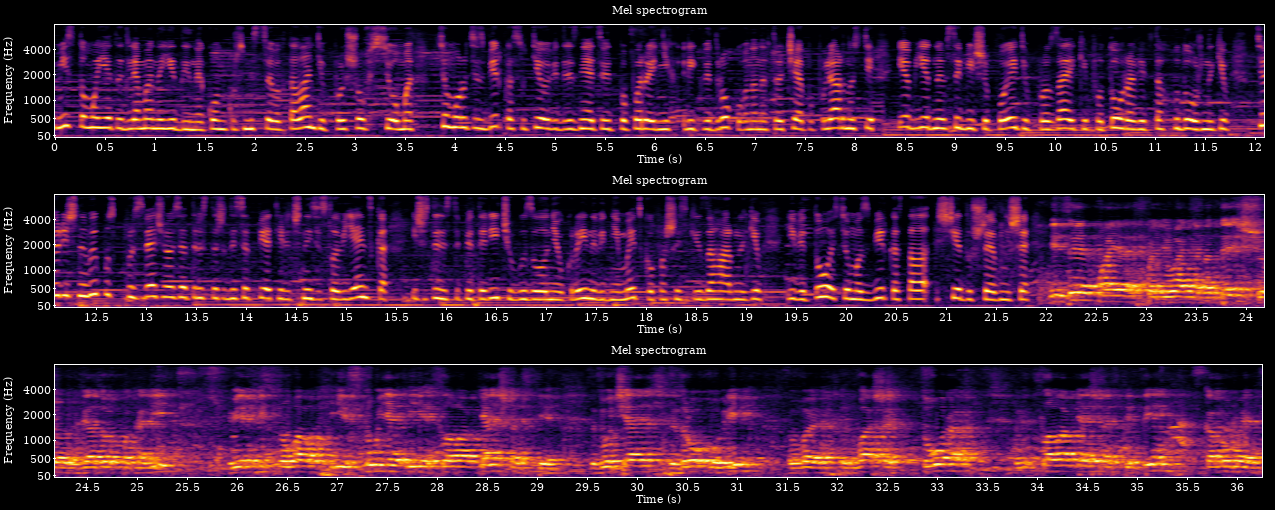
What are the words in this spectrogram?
Місто моє ти для мене єдине. Конкурс місцевих талантів пройшов сьоме. В цьому році збірка суттєво відрізняється від попередніх. Рік від року вона не втрачає популярності і об'єднує все більше поетів, прозаїків, фотографів та художників. Цьогорічний випуск присвячувався 365-й річниці Слов'янська і 65-річчю визволення України від німецько-фашистських загарбників. І від того сьома збірка стала ще душевніше. І це має сподівання на те, що зв'язок він існував і існує, і слова вдячності звучать з року в рік в ваших творах. Слова вдячності тим, кому ми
